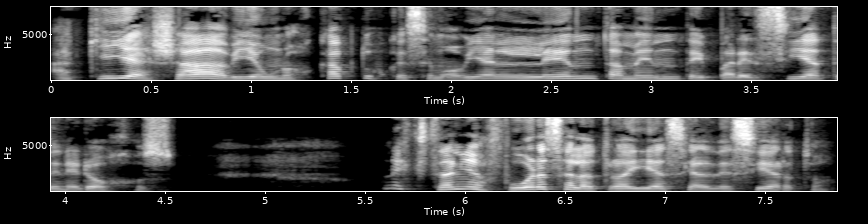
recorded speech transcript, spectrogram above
Aquí y allá había unos cactus que se movían lentamente y parecía tener ojos. Una extraña fuerza lo atraía hacia el desierto.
